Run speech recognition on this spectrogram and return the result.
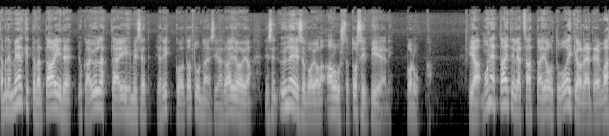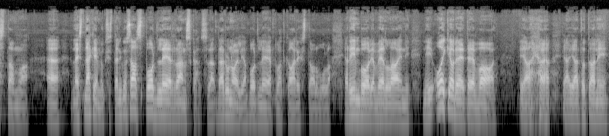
tämmöinen merkittävä taide, joka yllättää ihmiset ja rikkoo totunnaisia rajoja, niin sen yleisö voi olla alussa tosi pieni porukka. Ja monet taiteilijat saattaa joutua oikeuden eteen vastaamaan ää, näistä näkemyksistä. Niin kuin Charles Baudelaire Ranskassa, tämä runoilija Baudelaire 1800-luvulla, ja Rimbaud ja Verlaine, niin, niin oikeuden eteen vaan. Ja, ja, ja, ja, tota, niin,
